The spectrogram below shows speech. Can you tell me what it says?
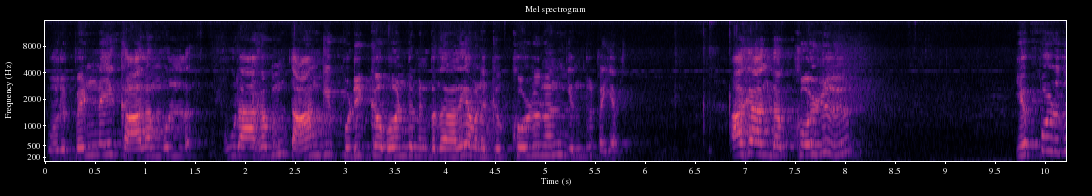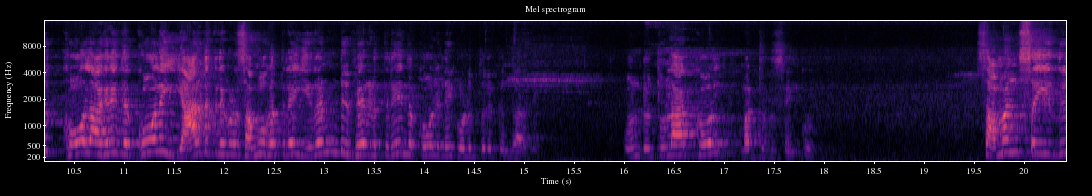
ஒரு பெண்ணை காலம் உள்ள பூராகவும் தாங்கி பிடிக்க வேண்டும் என்பதனாலே அவனுக்கு கொழுனன் என்று பெயர். ஆக அந்த கொழு எப்பொழுது கோலாக இந்த கோலை யாரிடத்திலே கூட சமூகத்திலே இரண்டு பேரிடத்திலே இந்த கோலினை கொடுத்திருக்கின்றார்கள். ஒன்று துலாக்கோல் மற்றது செங்கோல். சமன் செய்து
